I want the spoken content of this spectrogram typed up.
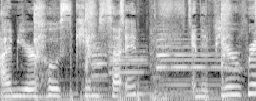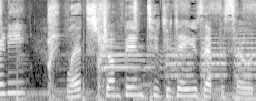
I'm your host, Kim Sutton, and if you're ready, let's jump into today's episode.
